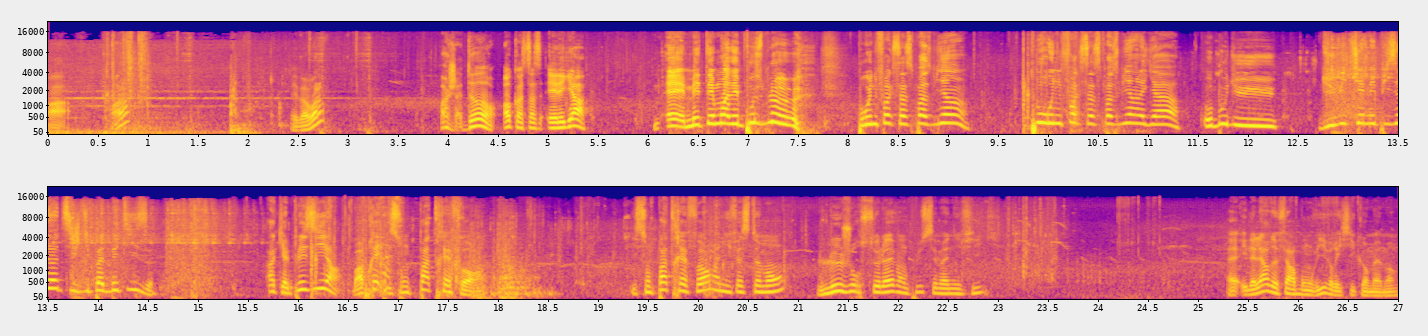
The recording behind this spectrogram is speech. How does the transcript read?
Ah, voilà. Et ben voilà. Oh j'adore. Oh quand ça... se- Eh les gars. Eh mettez-moi des pouces bleus Pour une fois que ça se passe bien Pour une fois que ça se passe bien les gars Au bout du... Du huitième épisode si je dis pas de bêtises Ah quel plaisir Bon après ils sont pas très forts hein. Ils sont pas très forts manifestement Le jour se lève en plus c'est magnifique Eh, Il a l'air de faire bon vivre ici quand même hein.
